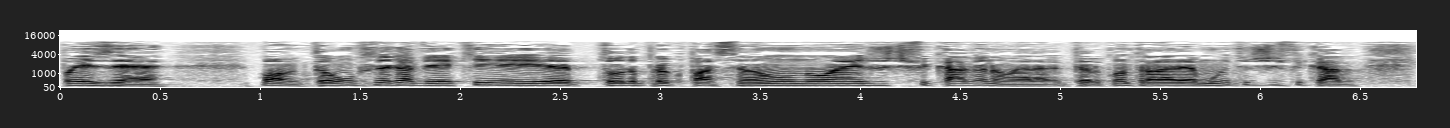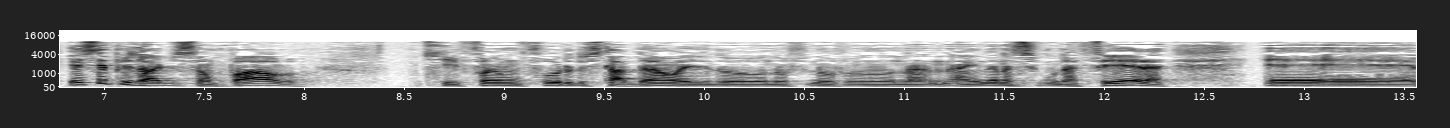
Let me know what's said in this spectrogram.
Pois é. Bom, então você já vê que eh, toda preocupação não é justificável, não. Era, pelo contrário, é muito justificável. Esse episódio de São Paulo, que foi um furo do Estadão aí do, no, no, na, ainda na segunda-feira, é,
